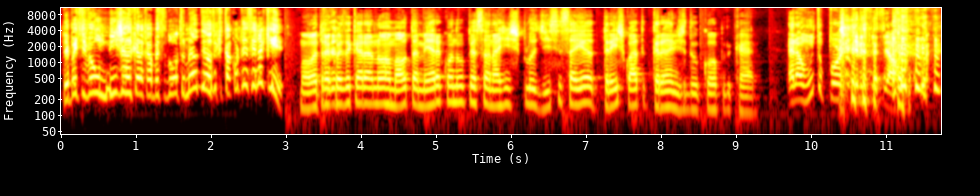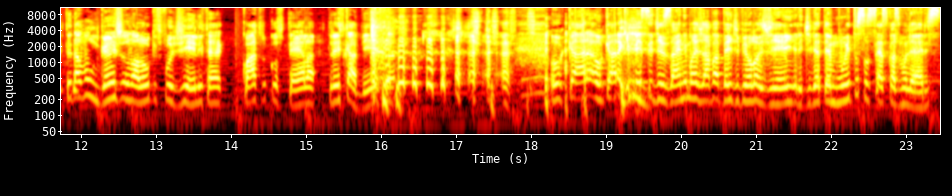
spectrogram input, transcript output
De repente vê um ninja arrancando a cabeça do outro. Meu Deus, o que tá acontecendo aqui? Uma outra coisa que era normal também era quando o personagem explodisse e saía três, quatro crânios do corpo do cara. Era muito porco aquele especial. Você dava um gancho no maluco, explodia ele, até quatro costelas, três cabeças. O cara, o cara que fez esse design manjava bem de biologia, hein? Ele devia ter muito sucesso com as mulheres.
